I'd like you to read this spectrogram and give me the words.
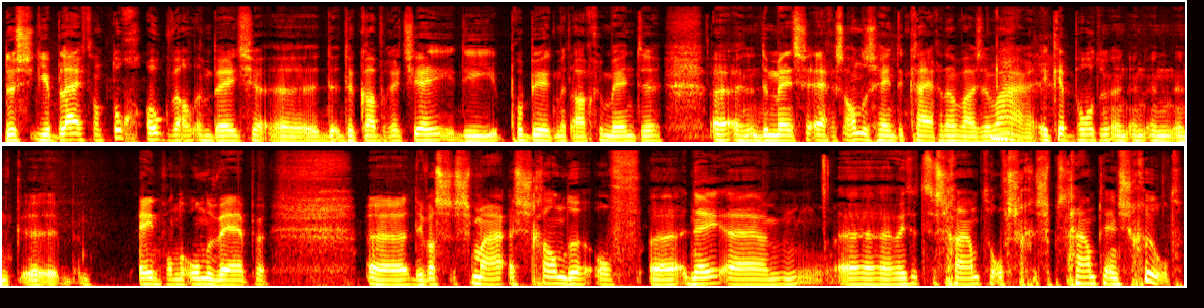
Dus je blijft dan toch ook wel een beetje eh, de, de cabaretier... die probeert met argumenten eh, de mensen ergens anders heen te krijgen dan waar ze waren. Ik heb bijvoorbeeld een, een, een, een, eh, een van de onderwerpen, eh die was sma schande of... eh, nee, ehm eh, weet het, schaamte of sch- schaamte en schuld.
